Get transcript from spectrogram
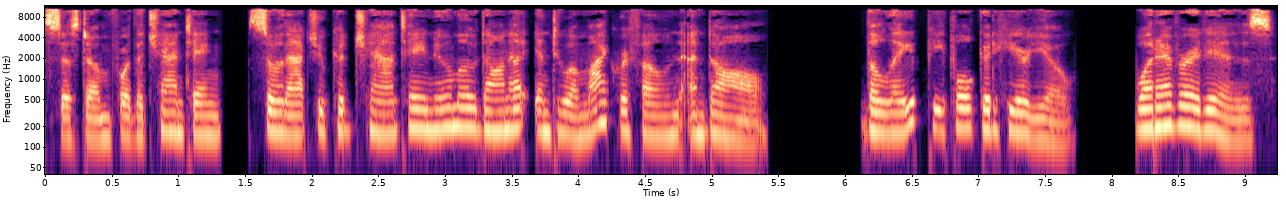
system for the chanting, so that you could chant anumodana into a microphone and all. The lay people could hear you. Whatever it is,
